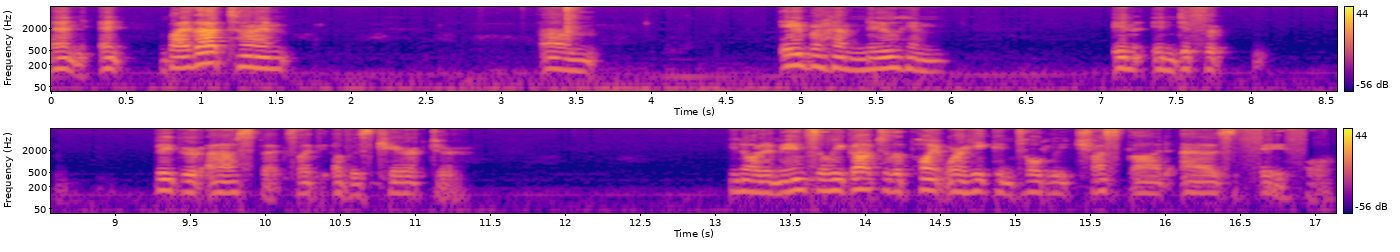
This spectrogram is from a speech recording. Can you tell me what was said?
And and by that time um Abraham knew him in in different bigger aspects like of his character. You know what I mean? So he got to the point where he can totally trust God as faithful,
